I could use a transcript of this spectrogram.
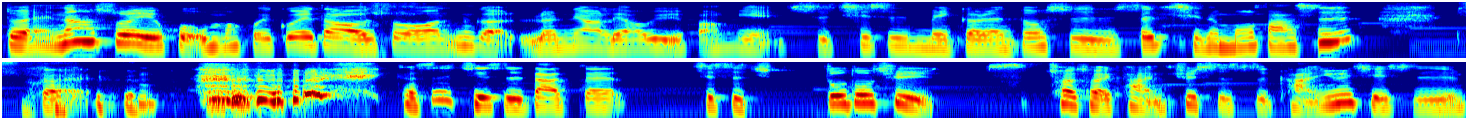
对，那所以回我们回归到说那个能量疗愈方面，是其实每个人都是神奇的魔法师，对。可是其实大家其实多多去踹踹看，去试试看，因为其实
